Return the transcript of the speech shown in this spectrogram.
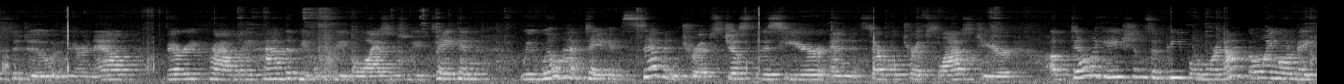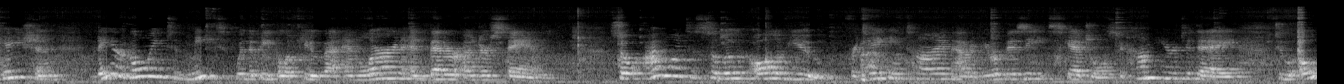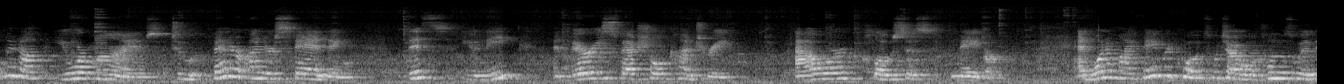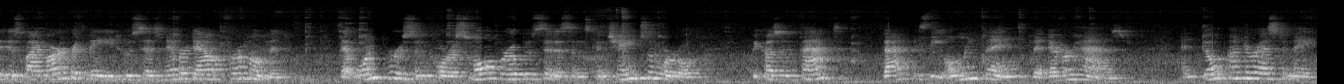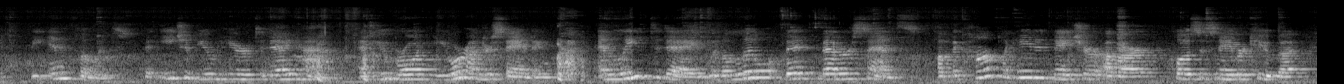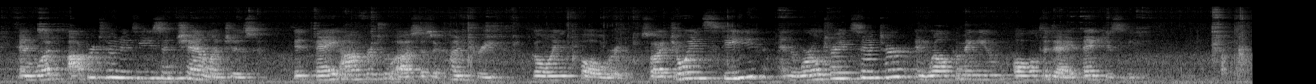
to do, and we are now very proudly have the people-to-people license. We've taken, we will have taken seven trips just this year and several trips last year of delegations of people who are not going on vacation, they are going to meet with the people of Cuba and learn and better understand. So I to salute all of you for taking time out of your busy schedules to come here today to open up your minds to better understanding this unique and very special country, our closest neighbor. And one of my favorite quotes, which I will close with, is by Margaret Mead, who says, never doubt for a moment that one person or a small group of citizens can change the world because in fact, that is the only thing that ever has. And don't underestimate the influence that each of you here today have as you broaden your understanding and leave today with a little bit better sense of the complicated nature of our closest neighbor, Cuba, and what opportunities and challenges it may offer to us as a country going forward. So I join Steve and the World Trade Center in welcoming you all today. Thank you, Steve. thank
